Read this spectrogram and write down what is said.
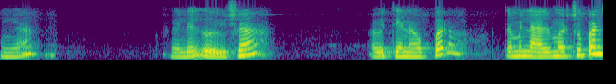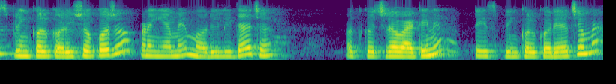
અહીંયા ફેલાઈ ગયું છે. હવે તેના ઉપર તમે લાલ મરચું પણ સ્પ્રિંકલ કરી શકો છો, પણ અહીંયા મેં મરી લીધા છે. અધકચરા વાટીને તે સ્પ્રિંકલ કર્યા છે મેં.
